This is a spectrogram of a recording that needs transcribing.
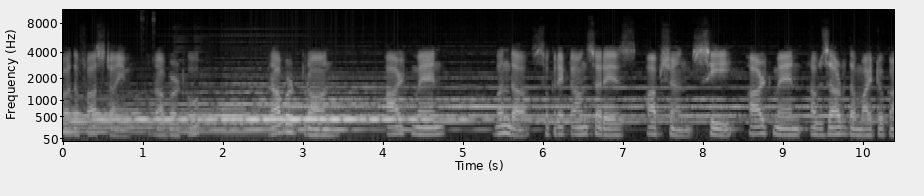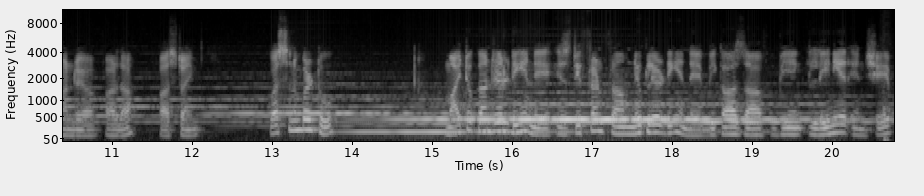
for the first time? Robert Hooke, Robert Brown, Altmann, Benda. So correct answer is option C. Altmann observed the mitochondria for the first time. Question number two. Mitochondrial DNA is different from nuclear DNA because of being linear in shape,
